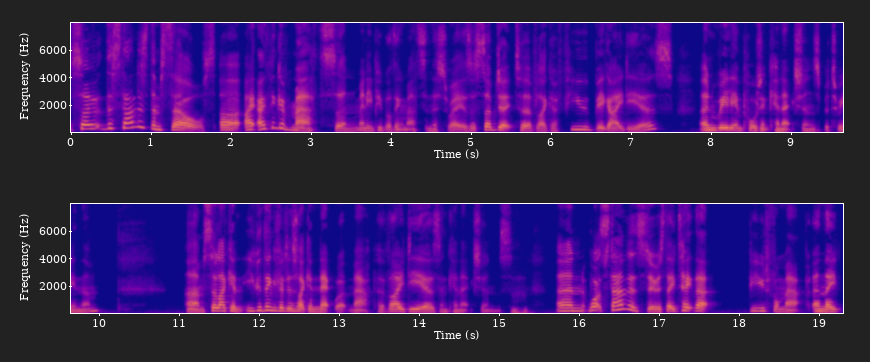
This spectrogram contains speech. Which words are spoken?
So the standards themselves, uh, I, I think of maths, and many people think of maths in this way, as a subject of like a few big ideas and really important connections between them. Um, so like an, you could think of it as like a network map of ideas and connections. And what standards do is they take that beautiful map and they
